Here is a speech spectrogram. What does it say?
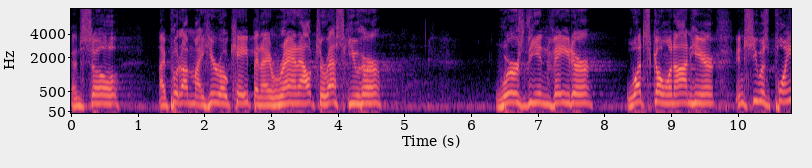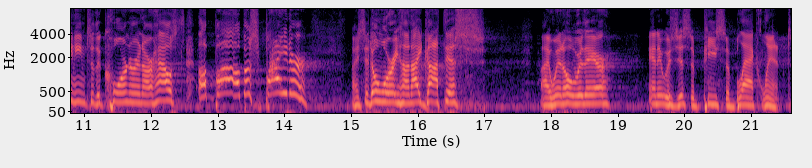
And so I put on my hero cape and I ran out to rescue her. Where's the invader? What's going on here? And she was pointing to the corner in our house, a Bob, a spider. I said, Don't worry, hon, I got this. I went over there and it was just a piece of black lint.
